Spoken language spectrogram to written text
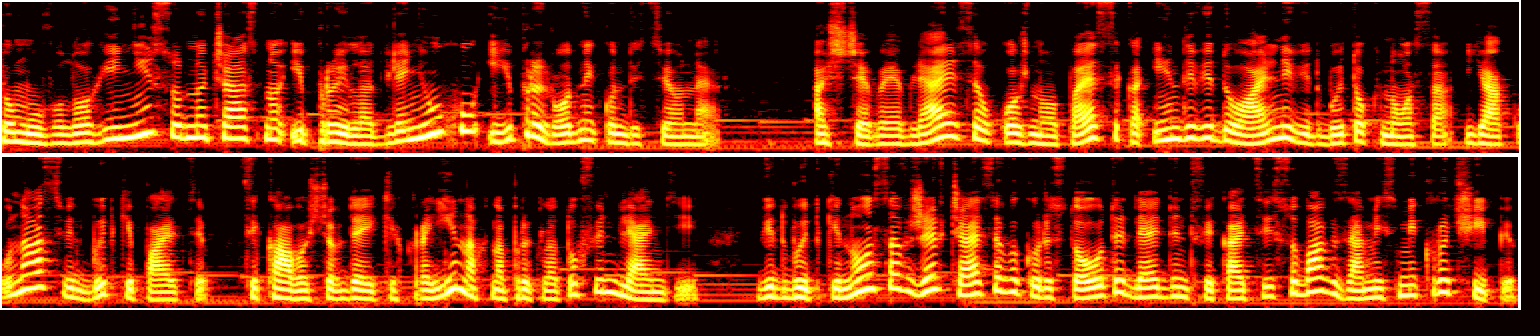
Тому вологий ніс одночасно і прилад для нюху, і природний кондиціонер. А ще виявляється, у кожного песика індивідуальний відбиток носа, як у нас відбитки пальців. Цікаво, що в деяких країнах, наприклад у Фінляндії, відбитки носа вже вчаться використовувати для ідентифікації собак замість мікрочіпів.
